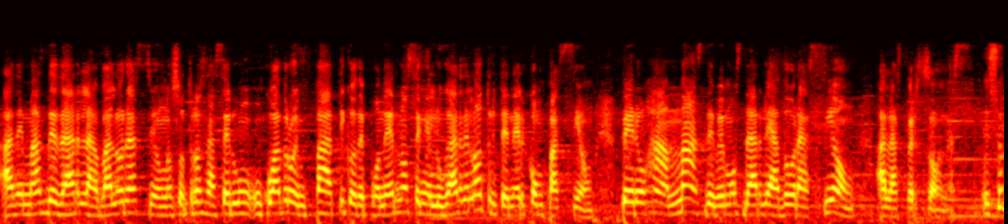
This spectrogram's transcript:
además de dar la valoración, nosotros hacer un, un cuadro empático de ponernos en el lugar del otro y tener compasión. Pero jamás debemos darle adoración a las personas. Eso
